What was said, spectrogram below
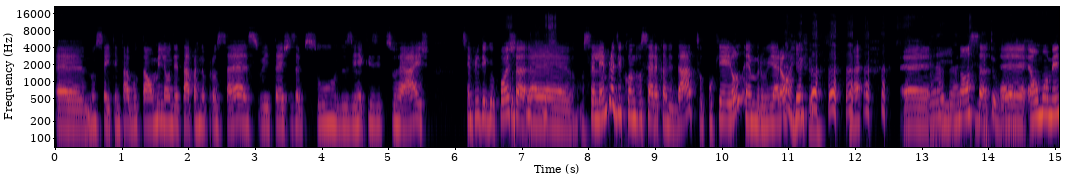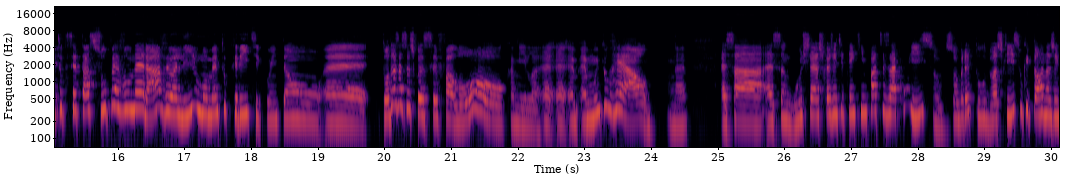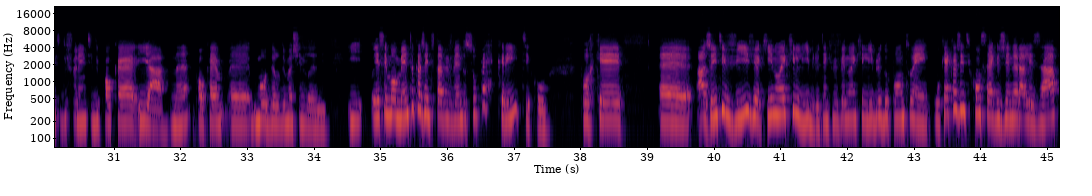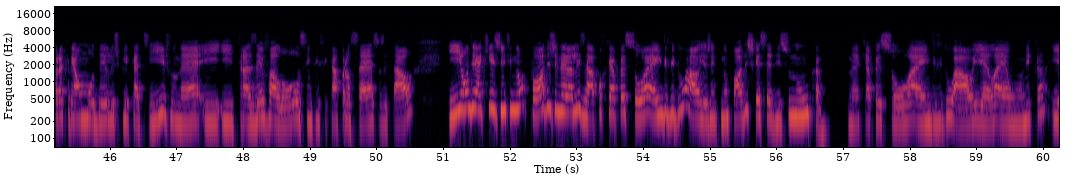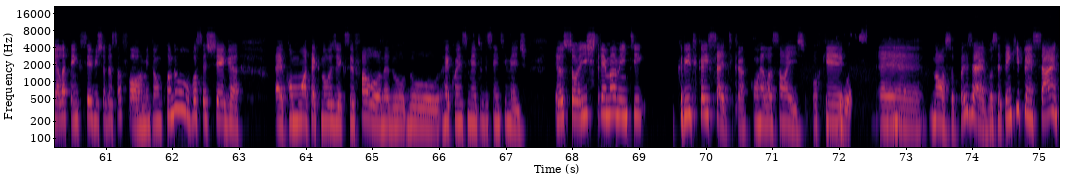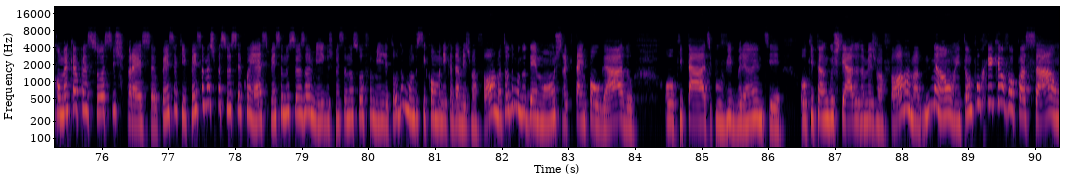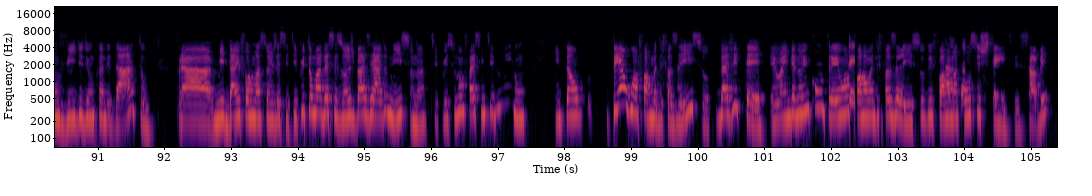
é, não sei, tentar botar um milhão de etapas no processo e testes absurdos e requisitos surreais. Sempre digo, poxa, é, você lembra de quando você era candidato? Porque eu lembro e era horrível. né? É, e, nossa, é, é, um momento que você está super vulnerável ali, um momento crítico. Então, é, todas essas coisas que você falou, Camila, é, é, é, é muito real, né? essa, essa angústia, acho que a gente tem que empatizar com isso, sobretudo. Acho que isso que torna a gente diferente de qualquer IA, né? Qualquer é, modelo de machine learning. E esse momento que a gente está vivendo super crítico, porque é, a gente vive aqui no equilíbrio, tem que viver no equilíbrio do ponto em o que é que a gente consegue generalizar para criar um modelo explicativo, né, e, e, trazer valor, simplificar processos e tal, e onde é que a gente não pode generalizar porque a pessoa é individual e a gente não pode esquecer disso nunca, né, que a pessoa é individual e ela é única e ela tem que ser vista dessa forma. Então, quando você chega é, como uma tecnologia que você falou, né, do, do reconhecimento de sentimentos, eu sou extremamente crítica e cética com relação a isso, porque é, nossa, pois é, você tem que pensar em como é que a pessoa se expressa. Pensa aqui, pensa nas pessoas que você conhece, pensa nos seus amigos, pensa na sua família. Todo mundo se comunica da mesma forma, todo mundo demonstra que está empolgado ou que está tipo vibrante ou que está angustiado da mesma forma. Não, então por que que eu vou passar um vídeo de um candidato para me dar informações desse tipo e tomar decisões baseado nisso, né? Tipo, isso não faz sentido nenhum. Então, tem alguma forma de fazer isso? Deve ter. Eu ainda não encontrei uma tem. forma de fazer isso de forma ah, tá. consistente, sabe?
